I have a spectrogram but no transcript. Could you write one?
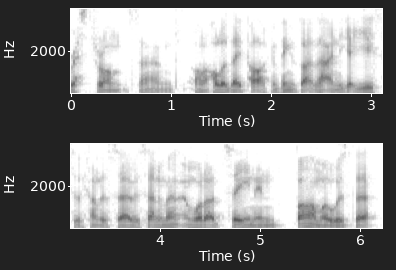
restaurants and on a holiday park and things like that, and you get used to the kind of service element. And what I'd seen in pharma was that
